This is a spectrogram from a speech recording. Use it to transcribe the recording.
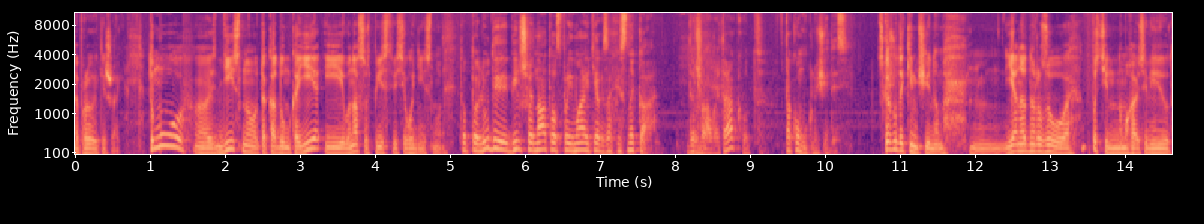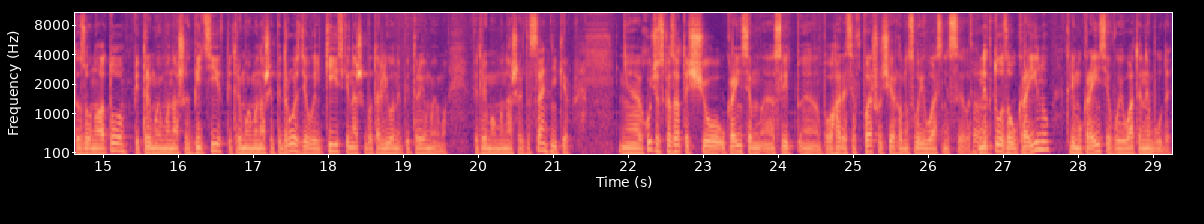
На превеликий жаль. Тому е, дійсно така думка є, і вона в суспільстві сьогодні існує. Тобто люди більше НАТО сприймають як захисника держави, так? От в такому ключі десь. Скажу таким чином, я неодноразово постійно намагаюся відвідувати зону АТО, підтримуємо наших бійців, підтримуємо наші підрозділи, і київські наші батальйони підтримуємо, підтримуємо наших десантників. Е, Хочу сказати, що українцям е, слід е, полагатися в першу чергу на свої власні сили. Так. Ніхто за Україну, крім українців, воювати не буде.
